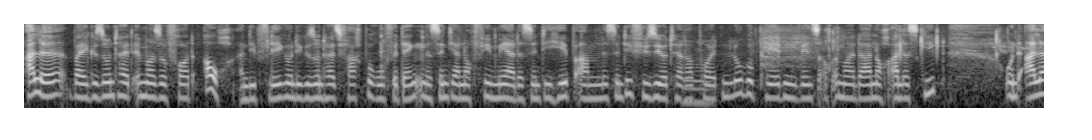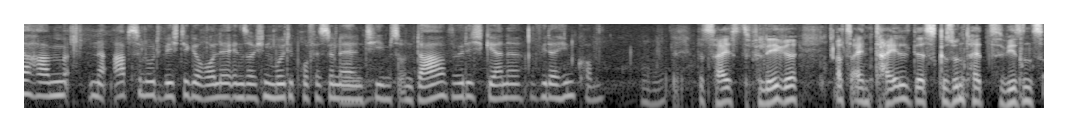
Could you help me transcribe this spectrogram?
alle bei Gesundheit immer sofort auch an die Pflege und die Gesundheitsfachberufe denken. Das sind ja noch viel mehr. Das sind die Hebammen, das sind die Physiotherapeuten, mhm. Logopäden, wen es auch immer da noch alles gibt. Und alle haben eine absolut wichtige Rolle in solchen multiprofessionellen mhm. Teams. Und da würde ich gerne wieder hinkommen. Das heißt, Pflege als ein Teil des Gesundheitswesens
